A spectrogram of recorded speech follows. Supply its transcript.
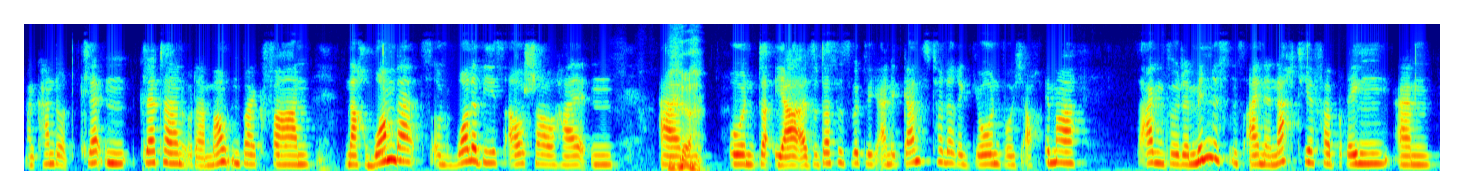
man kann dort kletten, klettern oder Mountainbike fahren, nach Wombats und Wallabies Ausschau halten. Ähm, ja. Und ja, also das ist wirklich eine ganz tolle Region, wo ich auch immer sagen würde, mindestens eine Nacht hier verbringen. Ähm,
